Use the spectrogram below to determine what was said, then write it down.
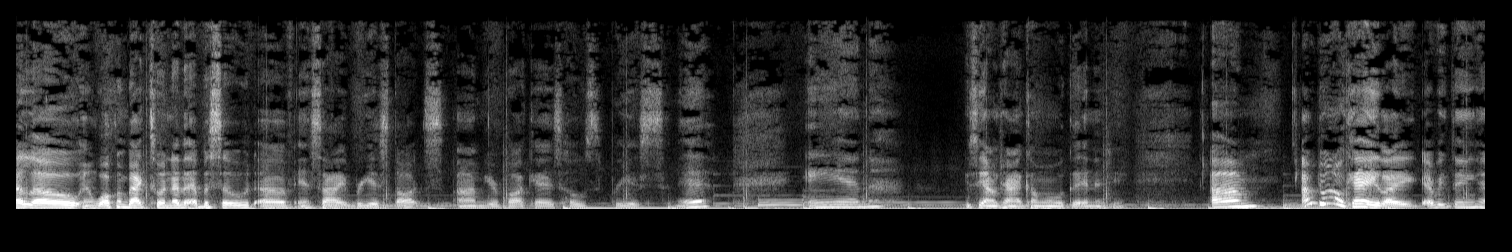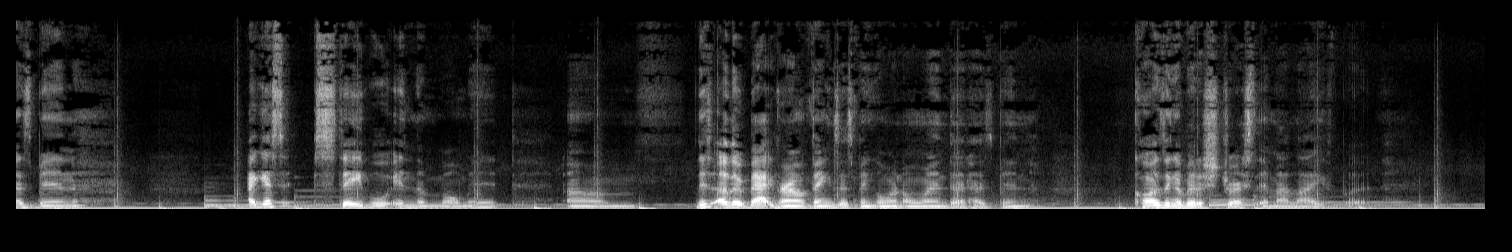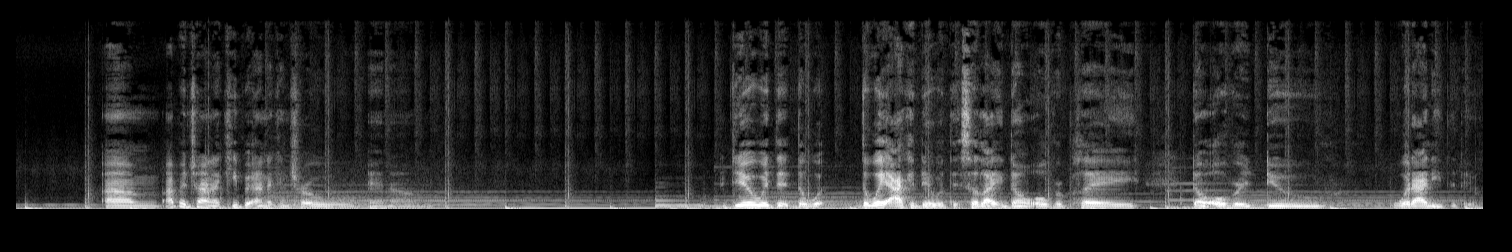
Hello, and welcome back to another episode of Inside Bria's Thoughts. I'm your podcast host, Bria Smith, and you see, I'm trying to come on with good energy. Um, I'm doing okay. Like everything has been, I guess, stable in the moment. Um, there's other background things that's been going on that has been causing a bit of stress in my life, but um, I've been trying to keep it under control and um, deal with it the the way I can deal with it. So like, don't overplay, don't overdo what I need to do.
